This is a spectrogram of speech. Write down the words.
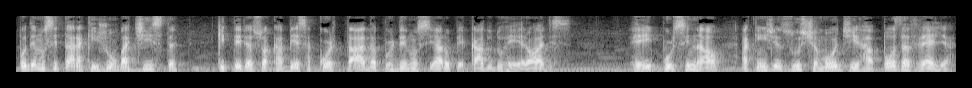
Podemos citar aqui João Batista, que teve a sua cabeça cortada por denunciar o pecado do rei Herodes rei, por sinal, a quem Jesus chamou de raposa velha.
